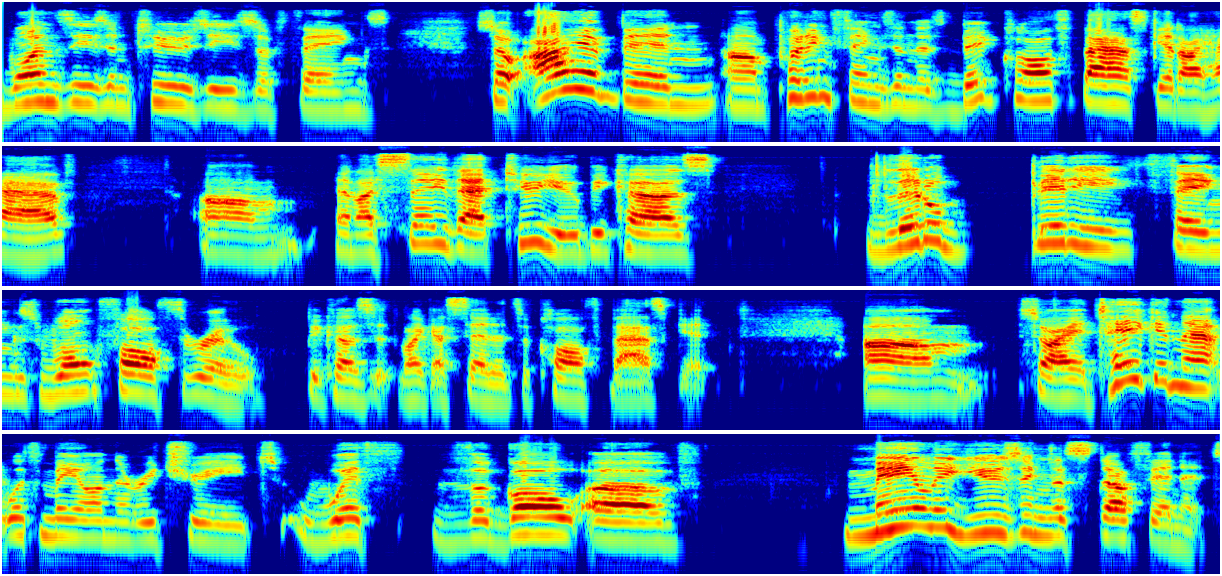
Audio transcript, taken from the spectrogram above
onesies and twosies of things. So I have been um, putting things in this big cloth basket I have. Um, and I say that to you because little bitty things won't fall through because, like I said, it's a cloth basket. Um, so I had taken that with me on the retreat with the goal of mainly using the stuff in it.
